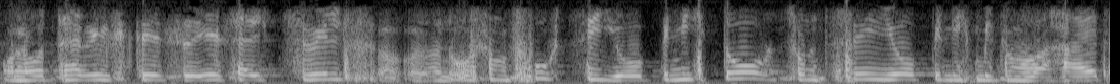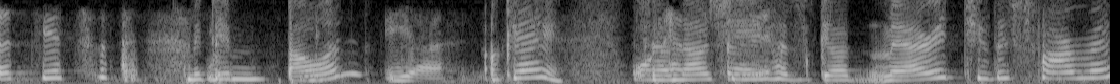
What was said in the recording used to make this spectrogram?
Und dann habe ich das, ich seit zwölf, äh, schon 15 Jahren bin ich da, schon zehn Jahre bin ich mit ihm verheiratet jetzt. Mit dem Bauern? Ja. Okay. So Und now she has got married to this farmer?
